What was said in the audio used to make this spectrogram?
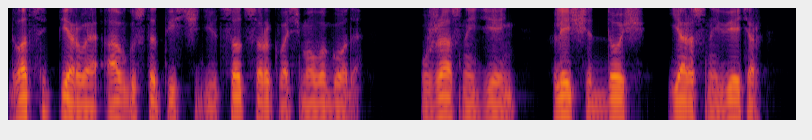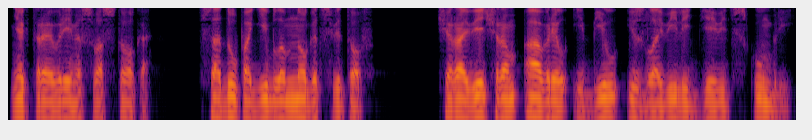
21 августа 1948 года. Ужасный день, хлещет дождь, яростный ветер, некоторое время с востока. В саду погибло много цветов. Вчера вечером Аврил и Бил изловили девять скумбрий.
